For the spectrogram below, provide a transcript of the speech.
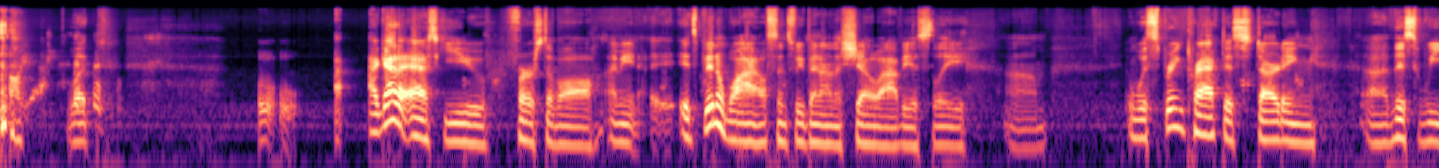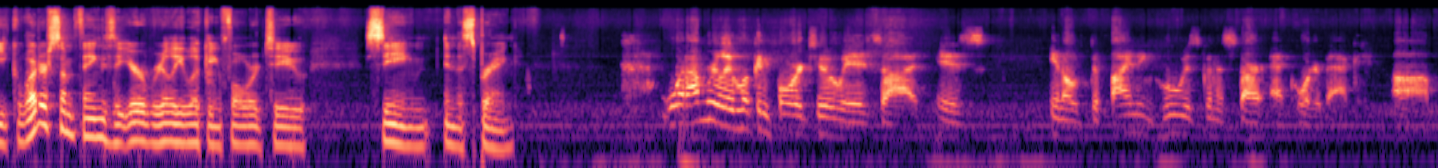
Oh yeah. Let I, I got to ask you first of all. I mean, it's been a while since we've been on the show. Obviously, um, with spring practice starting uh, this week, what are some things that you're really looking forward to seeing in the spring? What I'm really looking forward to is uh, is you know, defining who is going to start at quarterback. Um,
